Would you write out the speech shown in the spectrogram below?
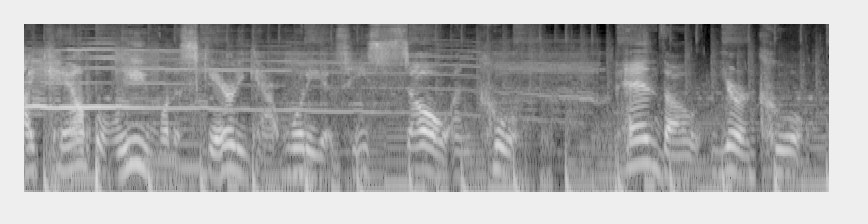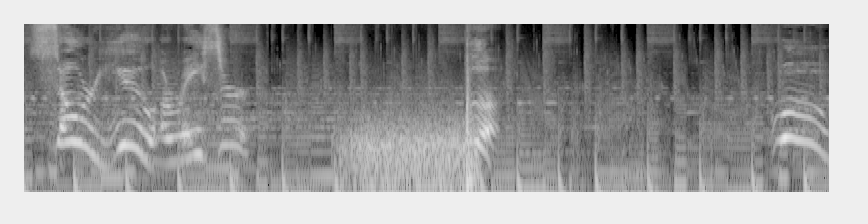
I can't believe what a scaredy cat Woody is. He's so uncool. Pen, though, you're cool. So are you, Eraser. Ugh. Whoa!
